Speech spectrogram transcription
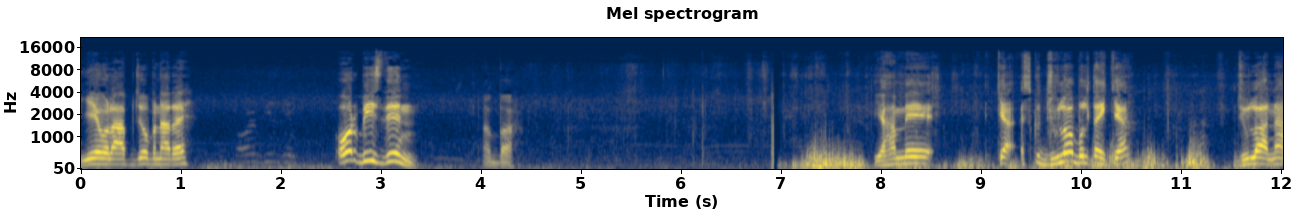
ये वाला आप जो बना रहे और बीस दिन। अब्बा। यहाँ में क्या इसको झूला बोलता है क्या? झूला ना?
